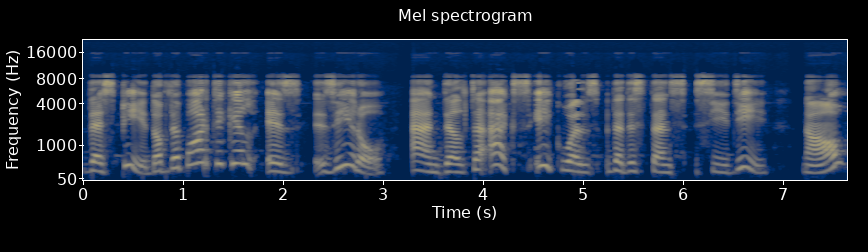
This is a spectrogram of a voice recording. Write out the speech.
the speed of the particle is 0 and delta x equals the distance CD. Now,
